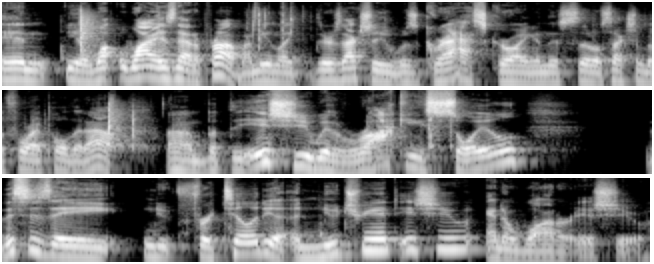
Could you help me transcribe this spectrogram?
and you know wh- why is that a problem? I mean, like there's actually was grass growing in this little section before I pulled it out. Um, but the issue with rocky soil, this is a fertility, a nutrient issue, and a water issue.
